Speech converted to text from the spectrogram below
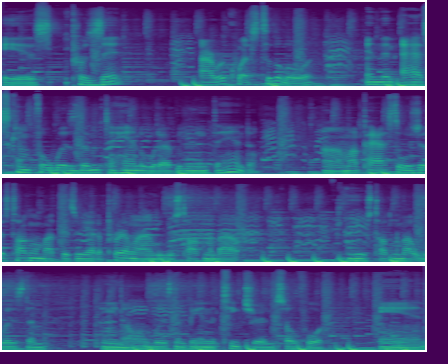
is present our request to the Lord and then ask Him for wisdom to handle whatever you need to handle. Um, my pastor was just talking about this. We had a prayer line we was talking about. He was talking about wisdom, you know, wisdom being the teacher and so forth. And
